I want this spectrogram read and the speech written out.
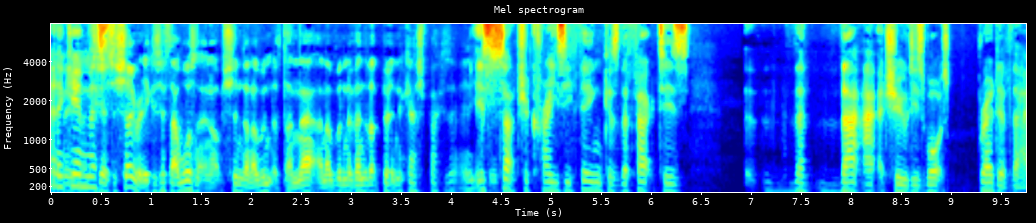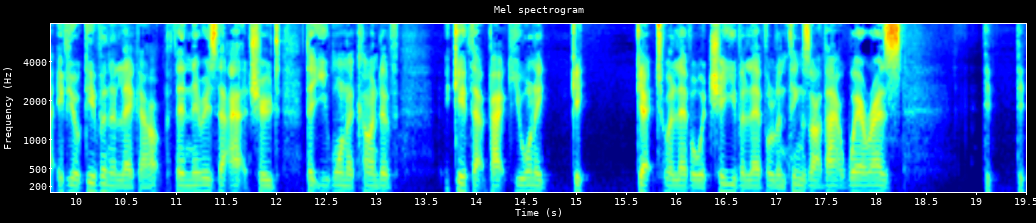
I mean, again, that's to show really, because if that wasn't an option, then I wouldn't have done that, and I wouldn't have ended up putting the cash back. It's such a crazy thing because the fact is that that attitude is what's bred of that. If you're given a leg up, then there is that attitude that you want to kind of give that back. You want to get, get to a level, achieve a level, and things like that. Whereas the, the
